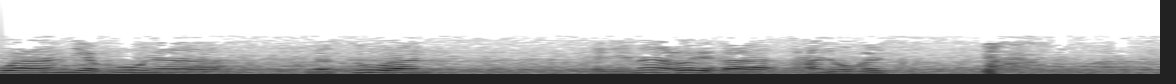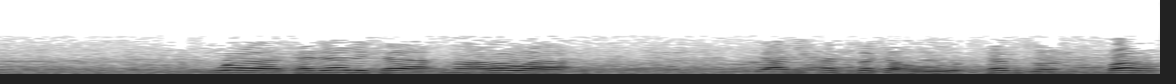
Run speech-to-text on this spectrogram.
وأن يكون مستورا يعني ما عرف عنه بس وكذلك ما روى يعني أثبته ثبت بر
